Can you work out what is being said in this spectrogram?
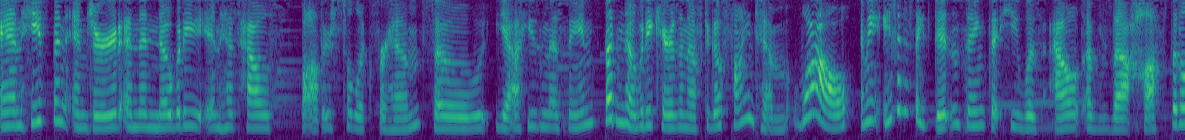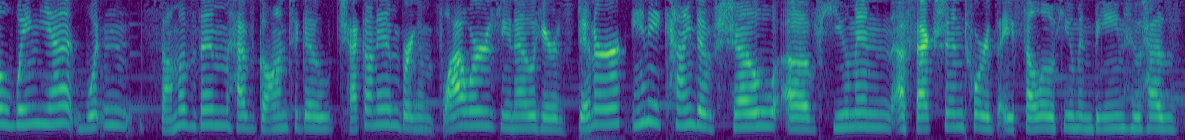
And he's been injured, and then nobody in his house bothers to look for him. So, yeah, he's missing, but nobody cares enough to go find him. Wow. I mean, even if they didn't think that he was out of the hospital wing yet, wouldn't some of them have gone to go check on him, bring him flowers, you know, here's dinner? Any kind of show of human affection towards a fellow human being who has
